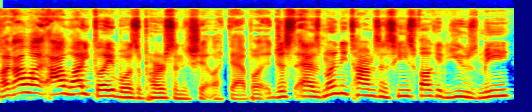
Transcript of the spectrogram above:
Like I like I liked Label as a person and shit like that, but just as many times as he's fucking used me,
